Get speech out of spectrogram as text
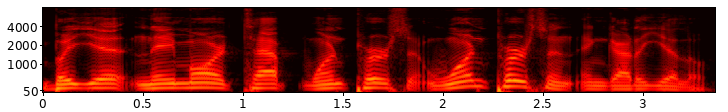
but yet Neymar tapped one person, one person, and got a yellow.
